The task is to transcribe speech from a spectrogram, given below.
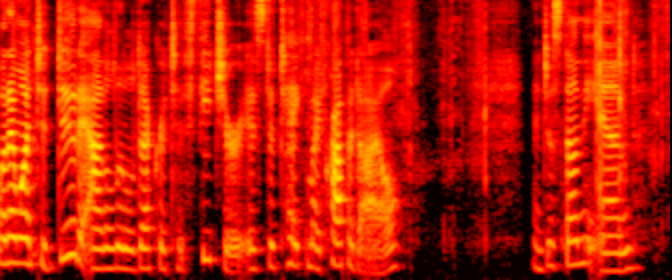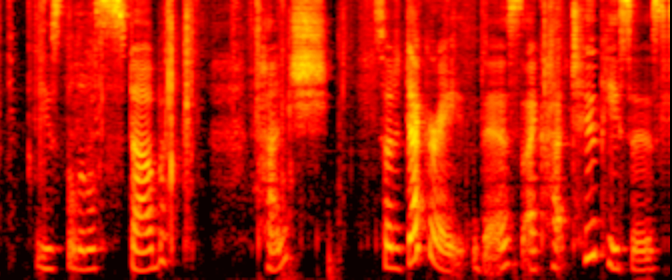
What I want to do to add a little decorative feature is to take my Crop-A-Dile and just on the end, use the little stub punch. So to decorate this, I cut two pieces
